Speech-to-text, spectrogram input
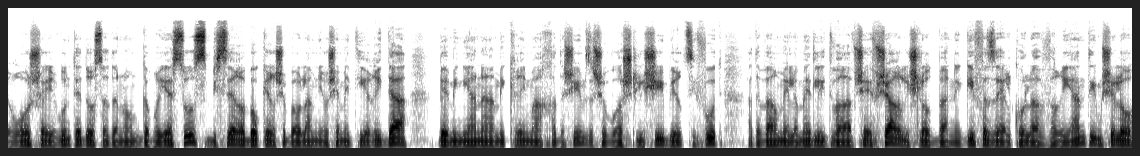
ראש הארגון תדרוס אדנום גבריאסוס בישר הבוקר שבעולם נרשמת ירידה במניין המקרים החדשים, זה שבוע שלישי ברציפות. הדבר מלמד לדבריו שאפשר לשלוט בנגיף הזה על כל הווריאנטים שלו.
